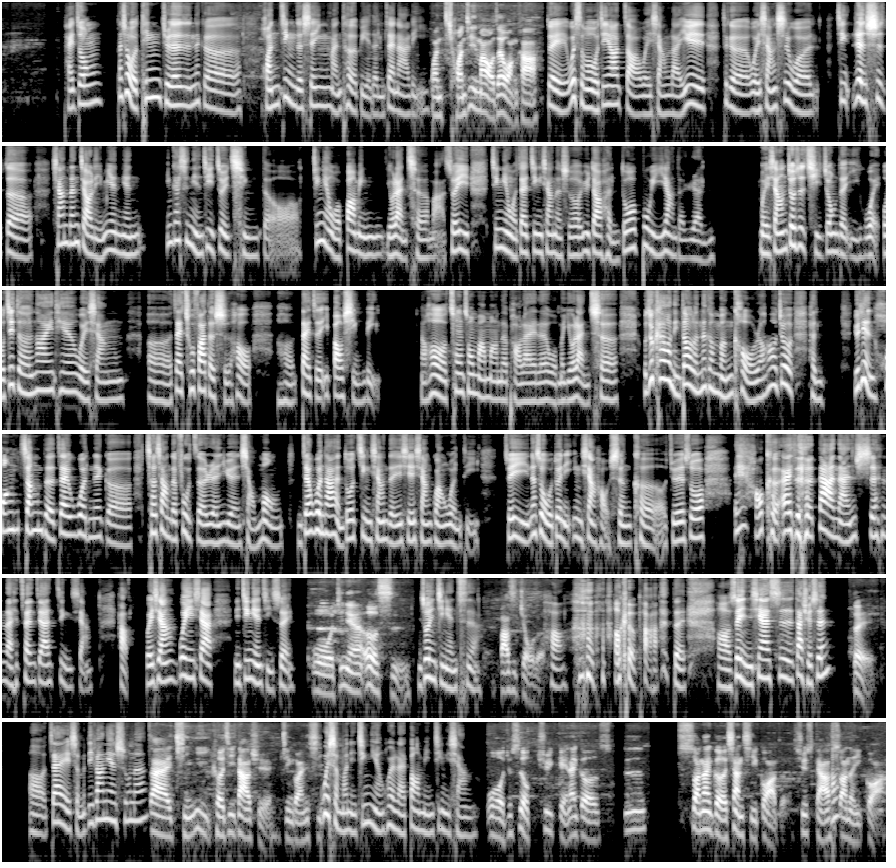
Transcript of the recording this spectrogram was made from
台中，但是我听觉得那个环境的声音蛮特别的。你在哪里？环环境吗？我在网咖。对，为什么我今天要找伟翔来？因为这个伟翔是我今认识的香灯角里面年应该是年纪最轻的哦。今年我报名游览车嘛，所以今年我在进香的时候遇到很多不一样的人，伟翔就是其中的一位。我记得那一天伟翔。呃，在出发的时候，呃，带着一包行李，然后匆匆忙忙的跑来了我们游览车。我就看到你到了那个门口，然后就很有点慌张的在问那个车上的负责人员小梦，你在问他很多进香的一些相关问题。所以那时候我对你印象好深刻，我觉得说，哎，好可爱的 大男生来参加进香。好，维香，问一下，你今年几岁？我今年二十。你说你几年次啊？八十九了。好，好可怕。对，哦，所以你现在是大学生？对。呃，在什么地方念书呢？在勤益科技大学景观系。为什么你今年会来报名进香？我就是有去给那个，就是算那个象棋卦的，去给他算了一卦。哦、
